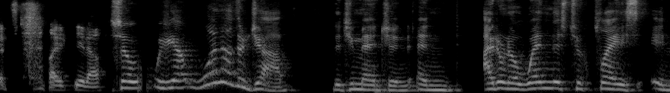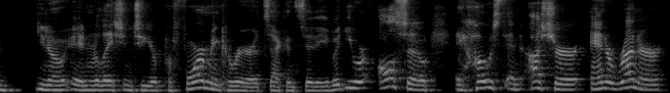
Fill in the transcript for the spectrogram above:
it. Like you know. So we've got one other job that you mentioned, and I don't know when this took place in you know in relation to your performing career at Second City, but you were also a host and usher and a runner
